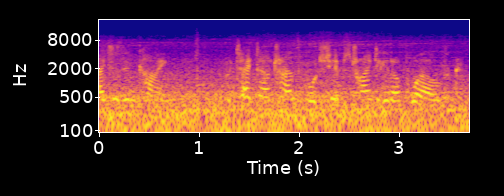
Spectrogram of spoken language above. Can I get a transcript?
fighters incoming. Protect our transport ships trying to get off-world.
